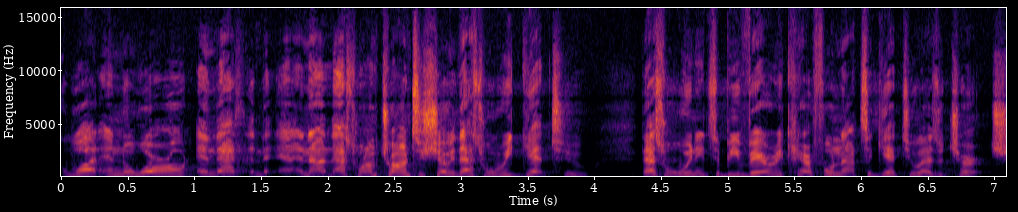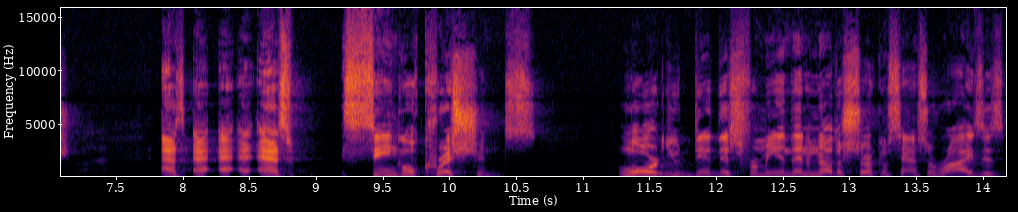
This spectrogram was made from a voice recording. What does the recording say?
What in the world? And that's and, I, that's what i'm trying to show you. That's where we get to. That's what we need to be very careful not to get to as a church. As as single christians Lord, you did this for me. And then another circumstance arises.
